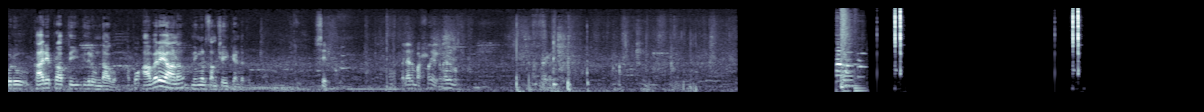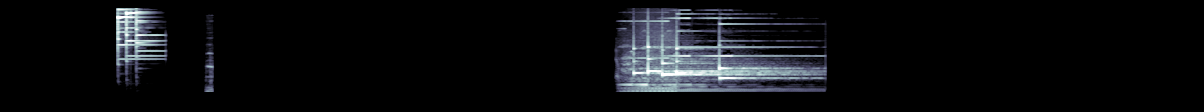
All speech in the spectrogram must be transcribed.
ഒരു കാര്യപ്രാപ്തി ഇതിലുണ്ടാകും. അപ്പോൾ അവരെയാണ് നിങ്ങൾ സംശയിക്കേണ്ടത്. ശരി. എല്ലാവരും ഭക്ഷണം കഴിക്കണം.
